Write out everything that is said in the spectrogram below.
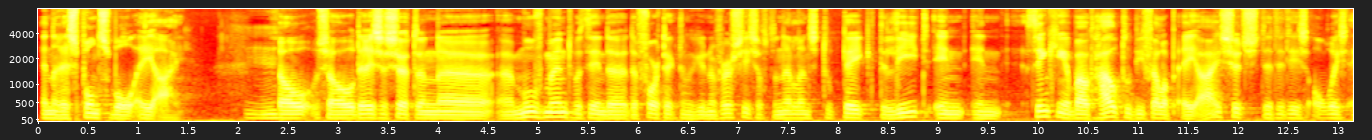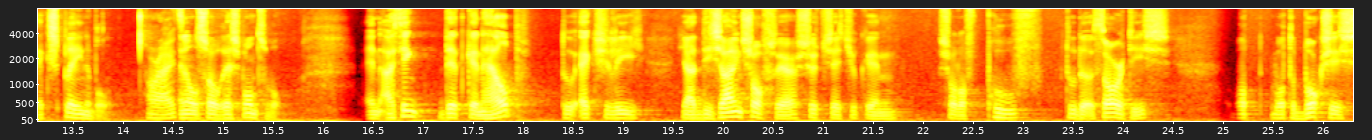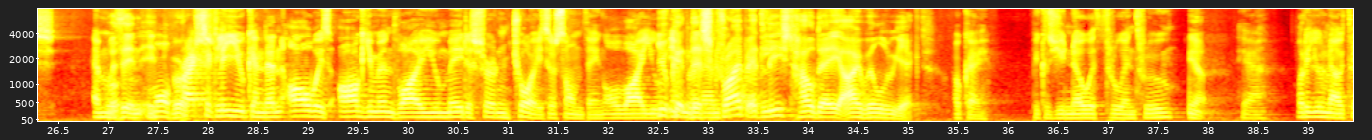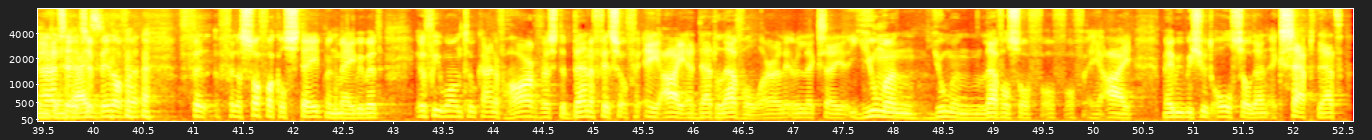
and responsible AI. So, so there is a certain uh, uh, movement within the, the four technical universities of the Netherlands to take the lead in, in thinking about how to develop AI such that it is always explainable All right. and also responsible. And I think that can help to actually yeah, design software such that you can sort of prove to the authorities what, what the box is and mo- within it more works. practically, you can then always argument why you made a certain choice or something, or why you You can implemented- describe at least how the AI will react. Okay, because you know it through and through. Yeah. Yeah. What are you now Uh, thinking, it's, a, guys? it's a bit of a philosophical statement, maybe, but if we want to kind of harvest the benefits of AI at that level, or li- let's say human human levels of, of, of AI, maybe we should also then accept that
